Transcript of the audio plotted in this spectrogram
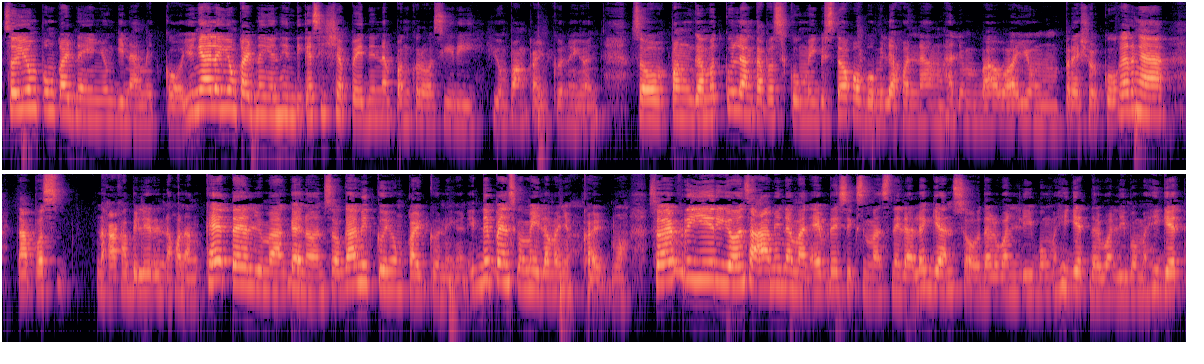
So, yung pong card na yun yung ginamit ko. Yun nga lang yung card na yun, hindi kasi siya pwede ng pang grocery, yung pang card ko na yun. So, pang gamot ko lang, tapos kung may gusto ako, bumili ako ng halimbawa yung pressure cooker nga, tapos nakakabili rin ako ng kettle, yung mga ganon. So, gamit ko yung card ko na yun. It depends kung may laman yung card mo. So, every year yon sa amin naman, every 6 months nilalagyan. So, 2,000 mahigit, 2,000 mahigit.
